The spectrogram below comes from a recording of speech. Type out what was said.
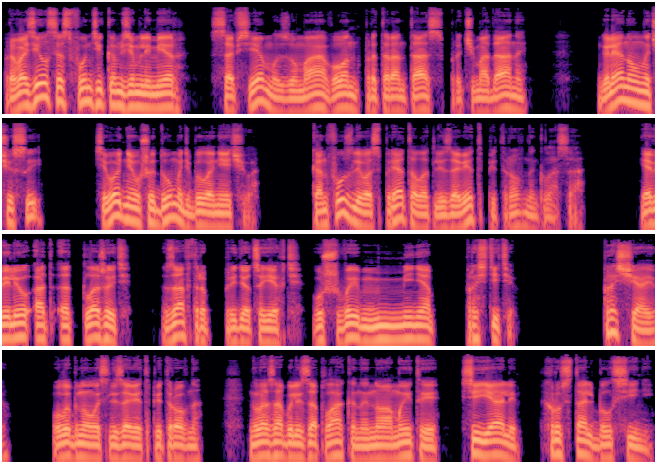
Провозился с Фунтиком землемер, совсем из ума, вон, про тарантас, про чемоданы. Глянул на часы. Сегодня уж и думать было нечего. Конфузливо спрятал от Лизаветы Петровны глаза. «Я велю от отложить. Завтра придется ехать. Уж вы меня простите». «Прощаю», — улыбнулась Лизавета Петровна. Глаза были заплаканы, но омытые, сияли, хрусталь был синий.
